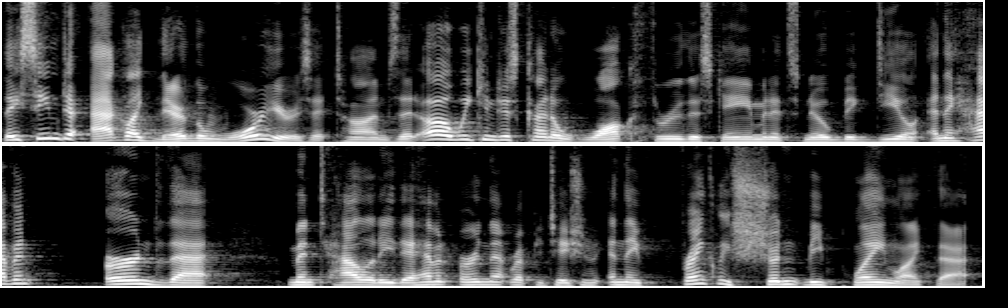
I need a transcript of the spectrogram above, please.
they seem to act like they're the Warriors at times, that, oh, we can just kind of walk through this game and it's no big deal. And they haven't earned that mentality, they haven't earned that reputation, and they frankly shouldn't be playing like that.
